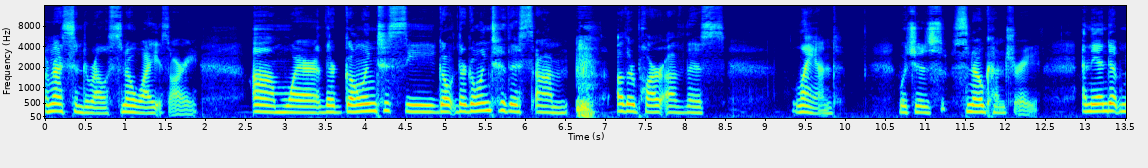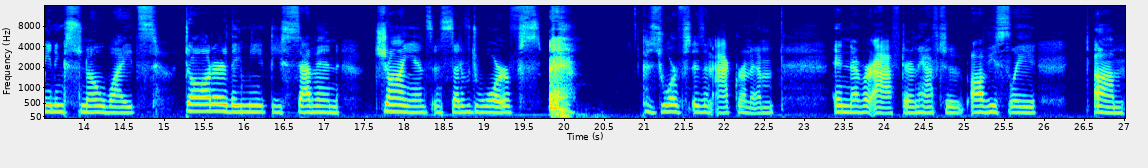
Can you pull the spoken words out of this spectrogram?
I'm not Cinderella, Snow White, sorry. Um, where they're going to see go they're going to this um other part of this land, which is snow country and they end up meeting Snow White's daughter. They meet these seven giants instead of dwarfs, because dwarfs is an acronym in Never After, and they have to obviously, um,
